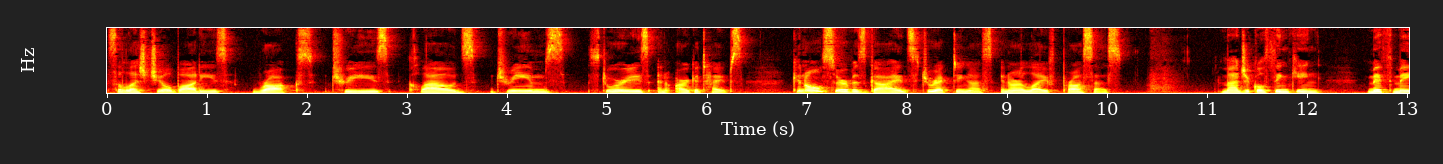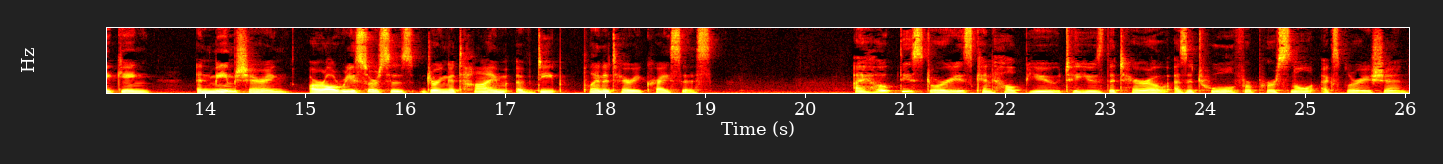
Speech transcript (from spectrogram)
celestial bodies, rocks, trees, clouds, dreams, stories, and archetypes can all serve as guides directing us in our life process. Magical thinking, myth making, and meme sharing are all resources during a time of deep planetary crisis. I hope these stories can help you to use the tarot as a tool for personal exploration.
